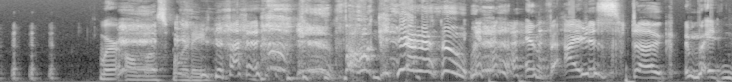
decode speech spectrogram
We're almost 40. Fuck you! and I just stuck. Wait, th-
